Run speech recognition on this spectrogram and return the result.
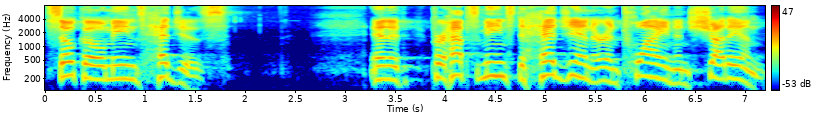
Soko means hedges, and it perhaps means to hedge in or entwine and shut in.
